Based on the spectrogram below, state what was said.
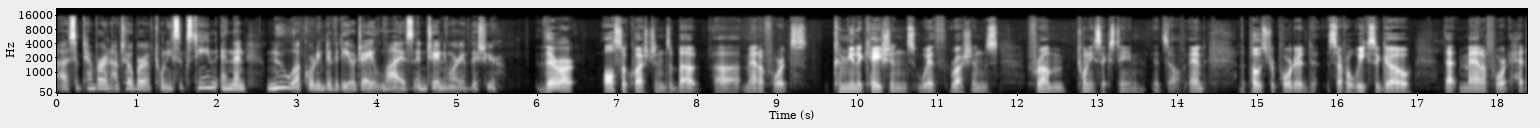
uh, September and October of 2016, and then new, according to the DOJ, lies in January of this year. There are also questions about uh, Manafort's communications with Russians from 2016 itself. And the Post reported several weeks ago that Manafort had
